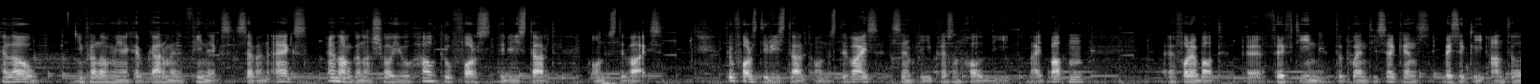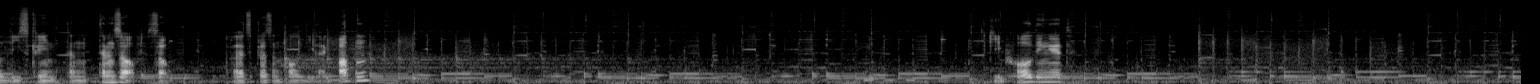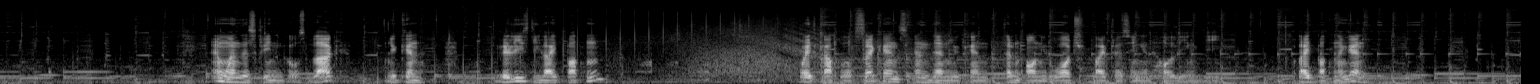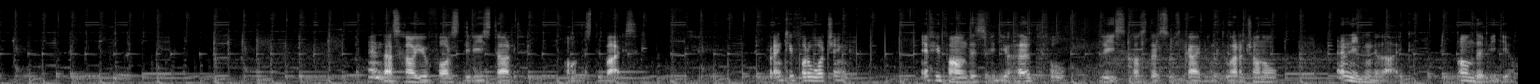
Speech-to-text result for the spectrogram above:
Hello, in front of me I have Garmin Fenix 7X and I'm gonna show you how to force the restart on this device. To force the restart on this device, simply press and hold the light button uh, for about uh, 15 to 20 seconds, basically until the screen turns off. So let's press and hold the light button. Keep holding it. And when the screen goes black you can release the light button wait a couple of seconds and then you can turn on your watch by pressing and holding the light button again. And that's how you force the restart on this device. Thank you for watching if you found this video helpful please consider subscribing to our channel and leaving a like on the video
